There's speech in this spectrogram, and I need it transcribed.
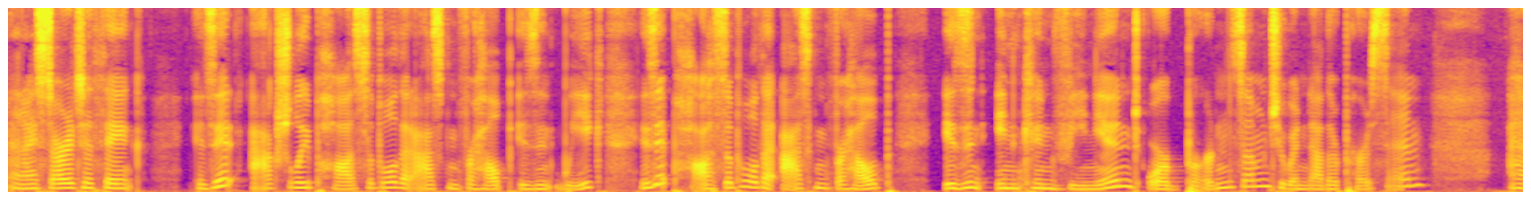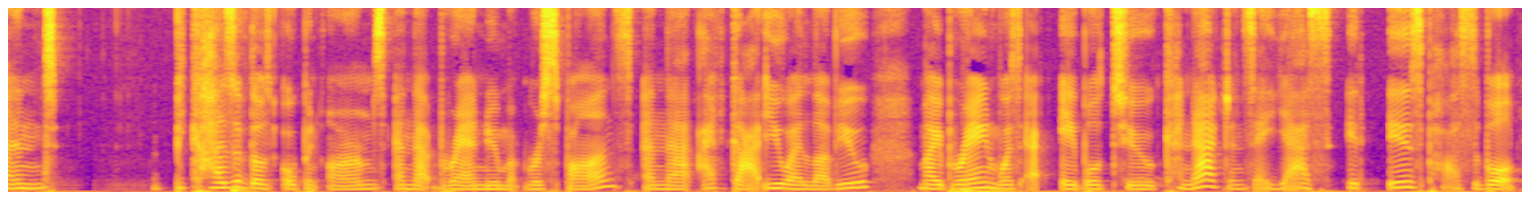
And I started to think, is it actually possible that asking for help isn't weak? Is it possible that asking for help isn't inconvenient or burdensome to another person? And because of those open arms and that brand new response and that I've got you, I love you, my brain was able to connect and say, yes, it is possible.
